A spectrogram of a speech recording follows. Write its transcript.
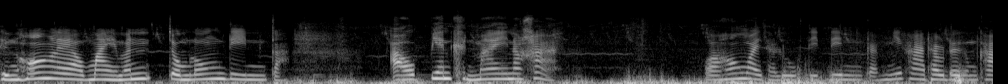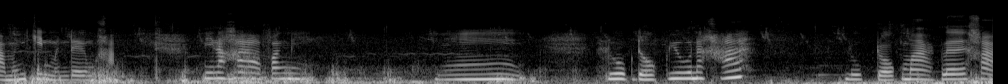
ถึงห้องแล้วใหม่มันจมลงดินกะ เอาเปลี่ยนขึ้นใหม่นะคะว่าห้องไว้ถ้าลูกติดดินกับมีค่าเท่าเดิมค่ะ มันกินเหมือนเดิมค่ะ นี่ละค่ะฟังนี่นี่ลูกดกอยู่นะคะ ลูกดกมากเลยค่ะ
